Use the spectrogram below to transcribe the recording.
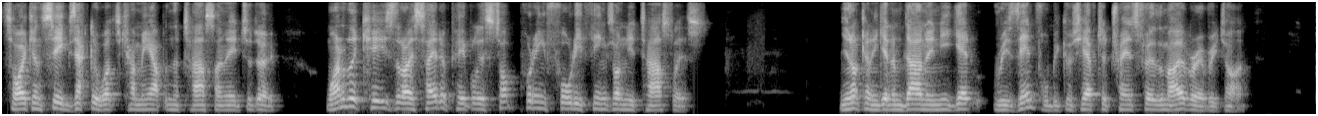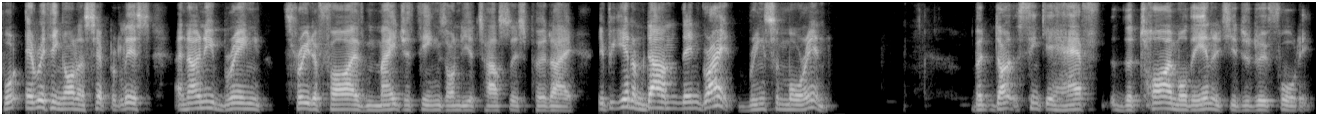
So I can see exactly what's coming up and the tasks I need to do. One of the keys that I say to people is stop putting 40 things on your task list. You're not going to get them done and you get resentful because you have to transfer them over every time. Put everything on a separate list and only bring three to five major things onto your task list per day. If you get them done, then great, bring some more in. But don't think you have the time or the energy to do 40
